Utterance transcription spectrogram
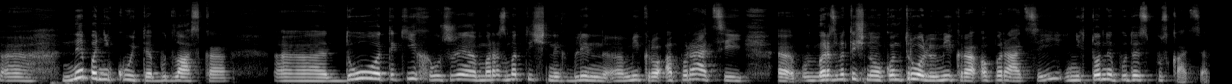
е, не панікуйте, будь ласка. Е, До таких уже маразматичних блін, е, мікрооперацій, е, маразматичного контролю мікрооперацій ніхто не буде спускатися.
